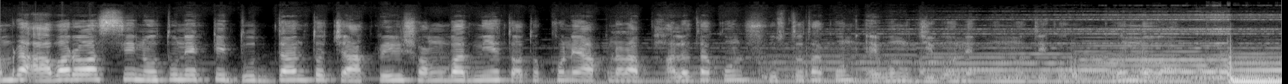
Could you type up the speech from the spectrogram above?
আমরা আবারও আসছি নতুন একটি দুর্দান্ত চাকরির সংবাদ নিয়ে। ততক্ষণে আপনারা ভালো থাকুন, সুস্থ থাকুন এবং জীবনে উন্নতি করুন। ধন্যবাদ।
